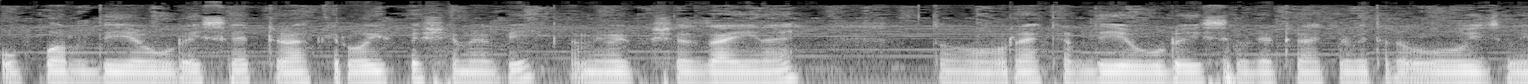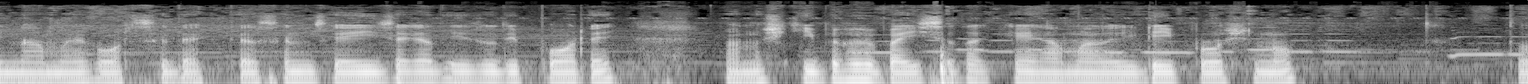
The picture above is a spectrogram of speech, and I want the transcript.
উপর দিয়ে উড়েছে, ট্রাকের ওই পেশে মেবি আমি ওই পেশে যাই নাই। তো রেকার দিয়ে উড়েছে ওই ট্রাকের ভিতরে ওই যে ওই নামায় পড়ছে, দেখতেছেন যে এই জায়গা দিয়ে যদি পড়ে, মানুষ কীভাবে বাইসে থাকে আমার এইটাই প্রশ্ন। তো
